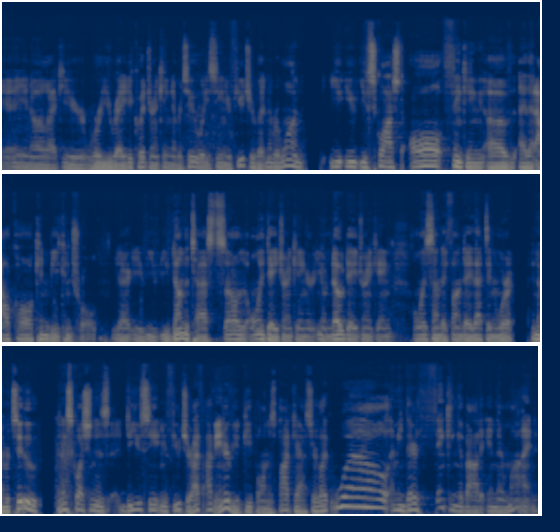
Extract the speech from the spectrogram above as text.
eh, you know, like you're were you ready to quit drinking? Number two, what do you see in your future? But number one, you, you you've squashed all thinking of uh, that alcohol can be controlled. Yeah, you've, you've done the tests. So only day drinking, or you know, no day drinking, only Sunday fun day. That didn't work. And number two, the next question is, do you see it in your future? I've, I've interviewed people on this podcast. They're like, well, I mean, they're thinking about it in their mind.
